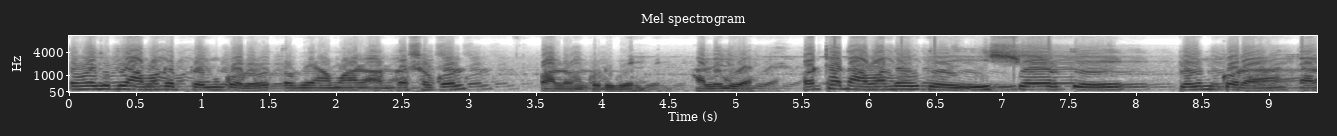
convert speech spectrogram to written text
তোমরা যদি আমাকে প্রেম করো, তবে আমার আজ্ঞা সকল পালন করবে। হালেলুয়া অর্থাৎ আমাদেরকে ঈশ্বরকে প্রেম করা তার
